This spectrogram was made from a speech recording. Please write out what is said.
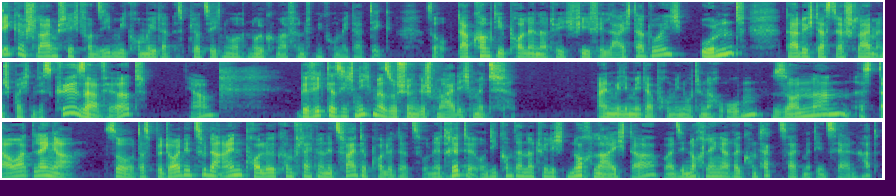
dicke Schleimschicht von 7 Mikrometern ist plötzlich nur 0,5 Mikrometer dick. So, da kommt die Pollen natürlich viel, viel leichter durch und dadurch, dass der Schleim entsprechend visköser wird, ja, bewegt er sich nicht mehr so schön geschmeidig mit 1 Millimeter pro Minute nach oben, sondern es dauert länger. So, das bedeutet, zu der einen Polle kommt vielleicht noch eine zweite Polle dazu, eine dritte. Und die kommt dann natürlich noch leichter, weil sie noch längere Kontaktzeit mit den Zellen hat,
